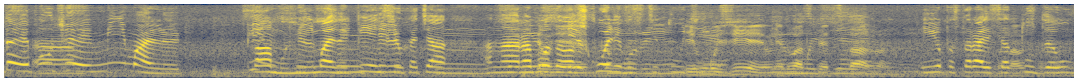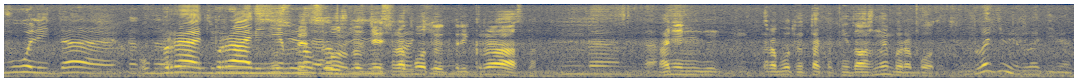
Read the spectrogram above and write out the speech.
Да, я А, получаю минимальную самую пенсию минимальную с пенсию, интеллект- хотя м, она работала в школе, в институте. И в музее, у меня в 20 лет музее. стажа. Ее постарались Она оттуда ушла. уволить, да, как-то Убрать убрать. Ну, спецслужбы здесь работают прекрасно. Да, да. Они работают так, как не должны бы работать. Владимир Владимирович,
